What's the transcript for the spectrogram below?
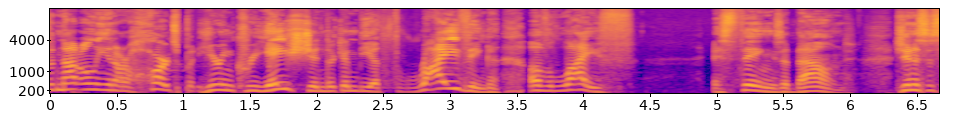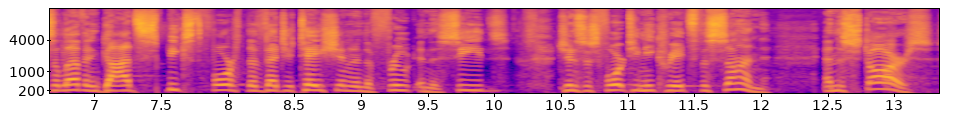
so, not only in our hearts, but here in creation, there can be a thriving of life as things abound. Genesis 11, God speaks forth the vegetation and the fruit and the seeds. Genesis 14, He creates the sun and the stars,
